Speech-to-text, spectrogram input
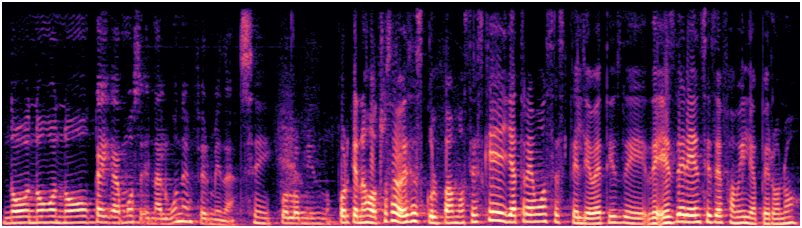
no, no, no caigamos en alguna enfermedad. Sí. Por lo mismo. Porque nosotros a veces culpamos, es que ya traemos este, el diabetes de, es de herencia, es de familia, pero no.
